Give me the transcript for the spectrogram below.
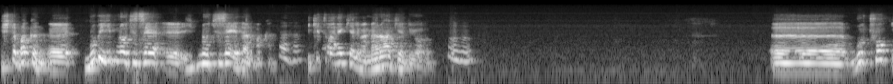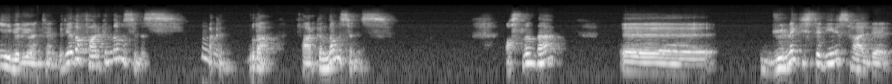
İşte bakın eee, bu bir hipnotize eee, hipnotize eder bakın. Hı hı, İki tane kelime merak ediyorum. hı hı. Eee, bu çok iyi bir yöntemdir. Ya da farkında mısınız? Hı hı. Bakın bu da farkında mısınız? Aslında eee, gülmek istediğiniz halde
